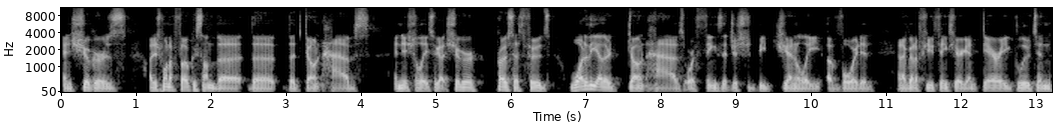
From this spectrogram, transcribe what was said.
and sugars. I just want to focus on the the the don't haves initially. So, we got sugar, processed foods. What are the other don't haves or things that just should be generally avoided? And I've got a few things here again dairy, gluten,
